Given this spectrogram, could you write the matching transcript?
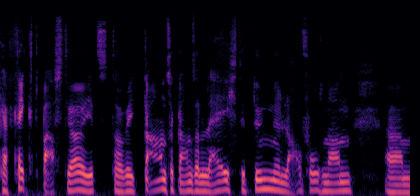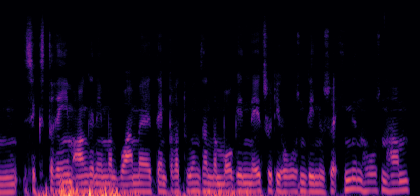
perfekt passt. Ja. Jetzt habe ich ganz, ganz leichte, dünne Laufhosen an. Ähm, ist extrem angenehm, wenn warme Temperaturen sind. Da mag ich nicht so die Hosen, die nur so Innenhosen haben,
